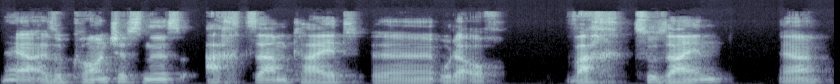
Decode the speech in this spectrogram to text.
Naja, also Consciousness, Achtsamkeit äh, oder auch wach zu sein, ja,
